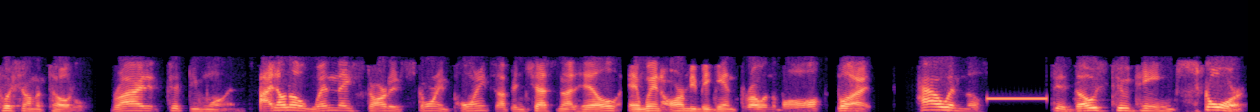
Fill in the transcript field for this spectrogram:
push on the total, right at 51. I don't know when they started scoring points up in Chestnut Hill and when Army began throwing the ball, but how in the f- did those two teams score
